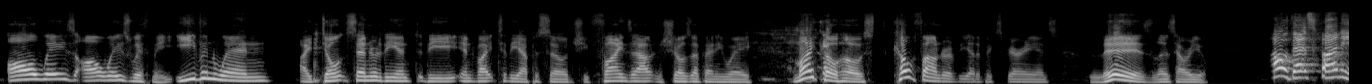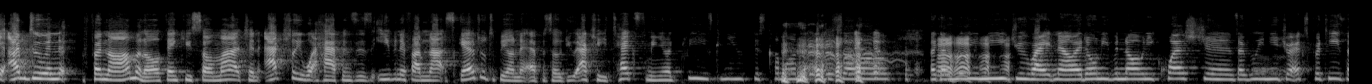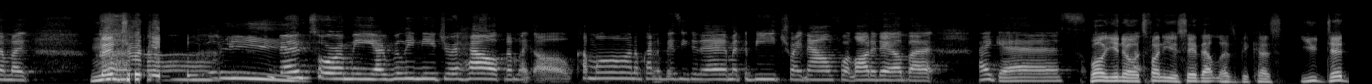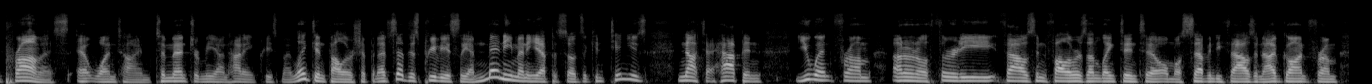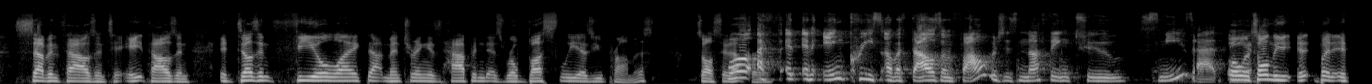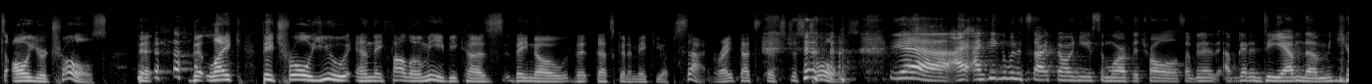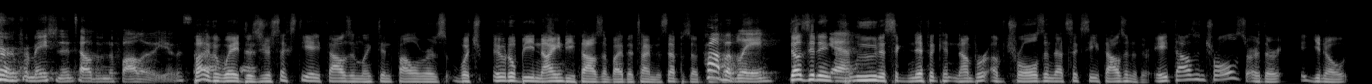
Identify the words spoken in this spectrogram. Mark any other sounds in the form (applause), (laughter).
Always, always with me. Even when I don't send her the, in- the invite to the episode, she finds out and shows up anyway. My co host, co founder of the EdUp Experience, Liz. Liz, how are you? Oh, that's funny. I'm doing phenomenal. Thank you so much. And actually, what happens is, even if I'm not scheduled to be on the episode, you actually text me and you're like, please, can you just come on the episode? like, I really (laughs) need you right now. I don't even know any questions. I really need your expertise. I'm like, Mentor me, "Ah, please. mentor me. I really need your help. And I'm like, oh, come on. I'm kind of busy today. I'm at the beach right now in Fort Lauderdale, but I guess. Well, you know, it's funny you say that, Liz, because you did promise at one time to mentor me on how to increase my LinkedIn followership. And I've said this previously on many, many episodes. It continues not to happen. You went from, I don't know, 30,000 followers on LinkedIn to almost 70,000. I've gone from 7,000 to 8,000. It doesn't feel like that mentoring has happened as robustly as you promised. So I'll say Well, that. A- an, an increase of a thousand followers is nothing to sneeze at. Oh, it's only, it, but it's all your trolls that that like they troll you and they follow me because they know that that's going to make you upset, right? That's that's just trolls. (laughs) yeah. I, I think I'm gonna start throwing you some more of the trolls. I'm gonna I'm gonna DM them (laughs) your information and tell them to follow you. by the So, way, does your sixty-eight thousand LinkedIn followers, which it'll be ninety thousand by the time this episode comes out, probably. does it yeah. include a significant number of trolls in that sixty-eight thousand? Are there eight thousand trolls? Are there you know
